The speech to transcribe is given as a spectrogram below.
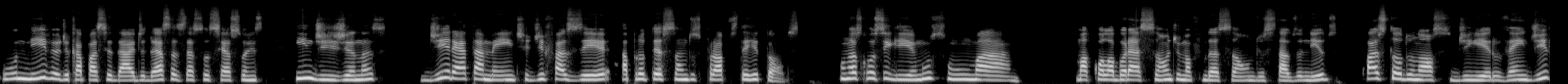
o nível de capacidade dessas associações indígenas diretamente de fazer a proteção dos próprios territórios. Então, nós conseguimos uma, uma colaboração de uma fundação dos Estados Unidos quase todo o nosso dinheiro vem de,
